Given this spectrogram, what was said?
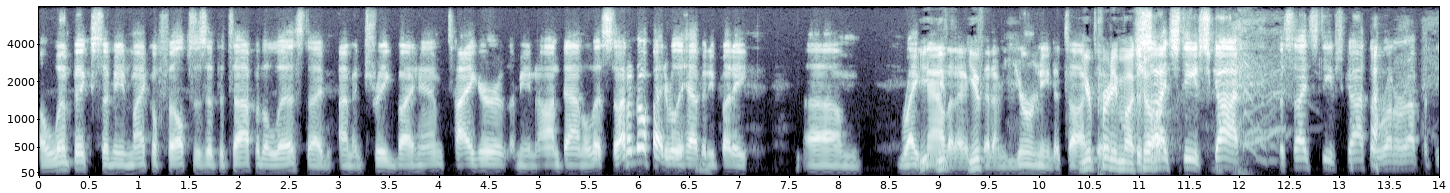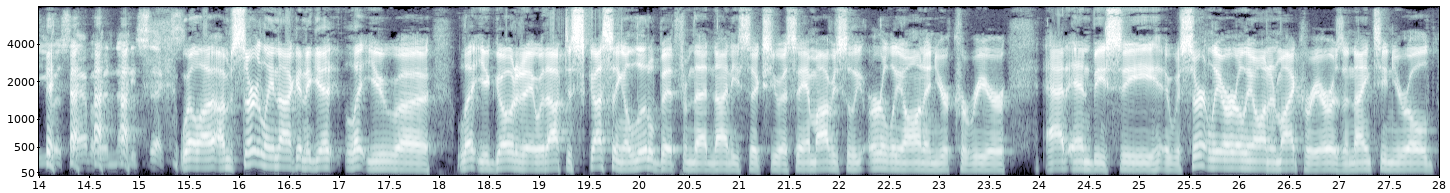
Olympics. I mean, Michael Phelps is at the top of the list. I, I'm intrigued by him. Tiger. I mean, on down the list. So I don't know if I'd really have anybody um, right you, now that I that I'm yearning to talk. You're to. pretty much besides all... Steve Scott. Besides Steve Scott, the runner-up at the U.S. Amateur in '96. Well, I'm certainly not going to get let you uh, let you go today without discussing a little bit from that '96 USAM. Obviously, early on in your career at NBC, it was certainly early on in my career as a 19-year-old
